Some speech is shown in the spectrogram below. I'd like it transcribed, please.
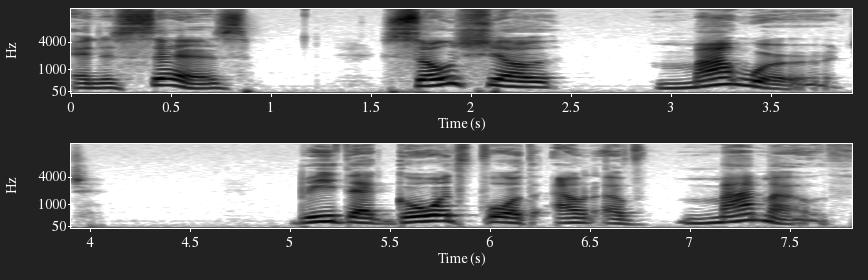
And it says, So shall my word be that goeth forth out of my mouth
